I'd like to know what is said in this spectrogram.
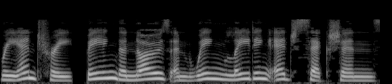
re-entry, being the nose and wing leading edge sections.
